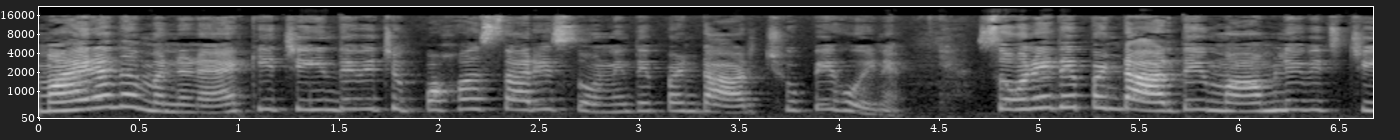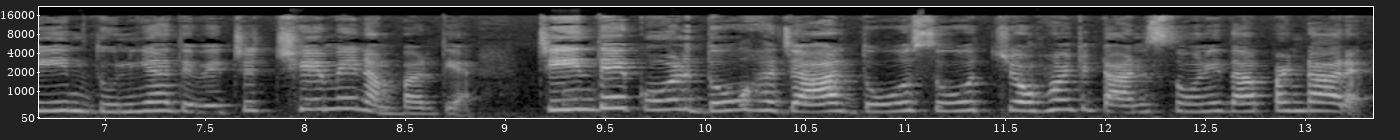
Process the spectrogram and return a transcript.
ਮਾਹਿਰਾਂ ਦਾ ਮੰਨਣਾ ਹੈ ਕਿ ਚੀਨ ਦੇ ਵਿੱਚ ਬਹੁਤ ਸਾਰੇ ਸੋਨੇ ਦੇ ਭੰਡਾਰ ਛੁਪੇ ਹੋਏ ਨੇ। ਸੋਨੇ ਦੇ ਭੰਡਾਰ ਦੇ ਮਾਮਲੇ ਵਿੱਚ ਚੀਨ ਦੁਨੀਆ ਦੇ ਵਿੱਚ 6ਵੇਂ ਨੰਬਰ ਤੇ ਹੈ। ਚੀਨ ਦੇ ਕੋਲ 2264 ਟਨ ਸੋਨੇ ਦਾ ਭੰਡਾਰ ਹੈ।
